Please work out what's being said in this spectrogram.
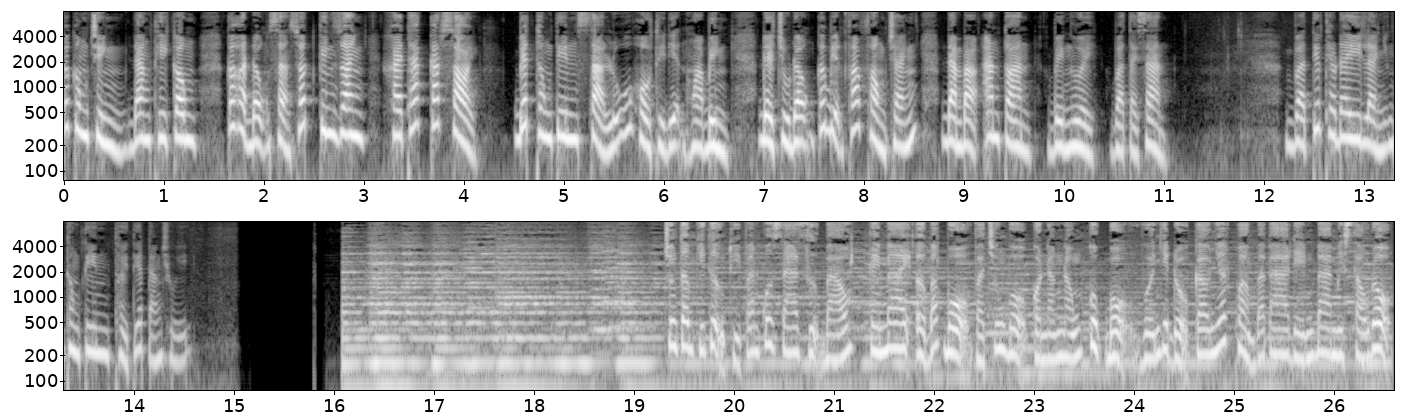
các công trình đang thi công, các hoạt động sản xuất kinh doanh, khai thác cát sỏi, biết thông tin xả lũ Hồ Thủy Điện Hòa Bình để chủ động các biện pháp phòng tránh, đảm bảo an toàn về người và tài sản. Và tiếp theo đây là những thông tin thời tiết đáng chú ý. Trung tâm Khí tượng Thủy văn Quốc gia dự báo ngày mai ở Bắc Bộ và Trung Bộ có nắng nóng cục bộ với nhiệt độ cao nhất khoảng 33 đến 36 độ.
